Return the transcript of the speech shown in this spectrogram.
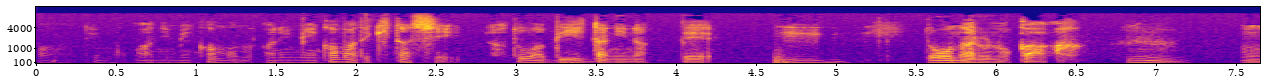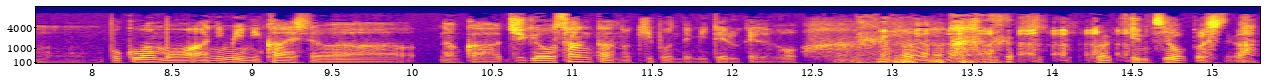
あでもアニメ化も、アニメ化まで来たし、あとはビータになってうんどうなるのか。うん。うん、僕はもうアニメに関しては、なんか授業参観の気分で見てるけれど、ま あ現状としては。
